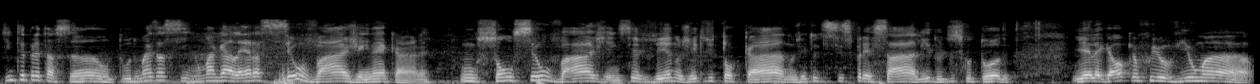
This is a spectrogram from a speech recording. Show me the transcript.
de interpretação, tudo, mas assim, uma galera selvagem, né, cara? Um som selvagem, você vê no jeito de tocar, no jeito de se expressar ali do disco todo. E é legal que eu fui ouvir uma,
